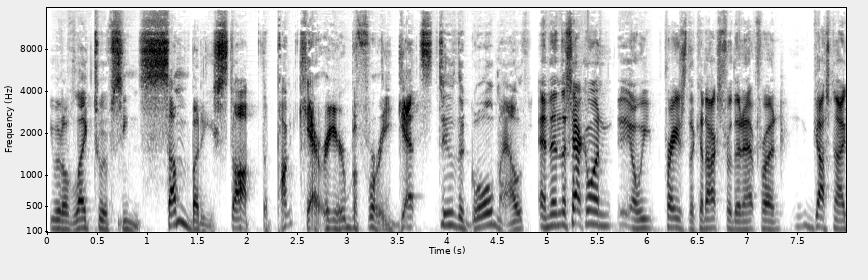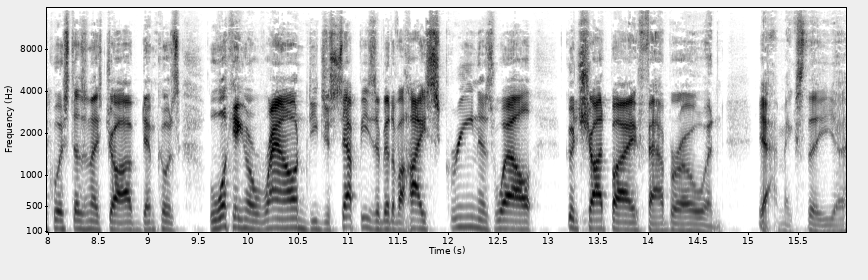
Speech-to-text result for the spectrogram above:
he would have liked to have seen somebody stop the puck carrier before he gets to the goal mouth. And then the second one, you know, we praised the Canucks for the net front. Gus Nyquist does a nice job. Demko's looking around. Di Giuseppe's a bit of a high screen as well. Good shot by Fabbro. And yeah, makes the uh,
